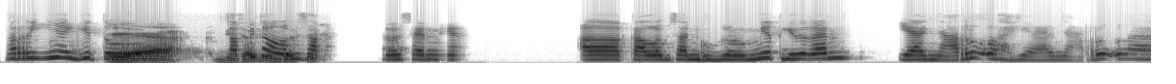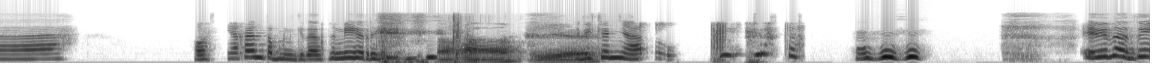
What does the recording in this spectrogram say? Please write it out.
Ngerinya gitu. iya bisa Tapi kalau juga sih misalkan dosennya eh, kalau misalkan Google Meet gitu kan, ya nyaru lah ya, nyaru lah. Hostnya kan temen kita sendiri. Heeh, iya Jadi kan nyaru. Ini nanti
